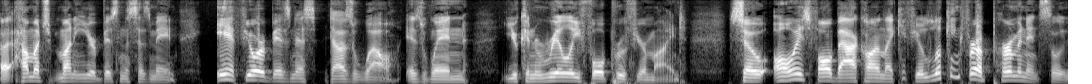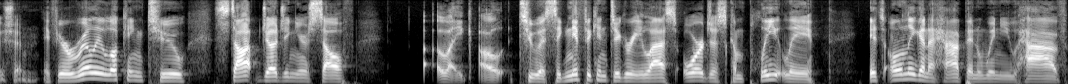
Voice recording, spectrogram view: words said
uh, how much money your business has made? If your business does well is when you can really foolproof your mind so always fall back on like if you're looking for a permanent solution, if you're really looking to stop judging yourself uh, like uh, to a significant degree less or just completely, it's only going to happen when you have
